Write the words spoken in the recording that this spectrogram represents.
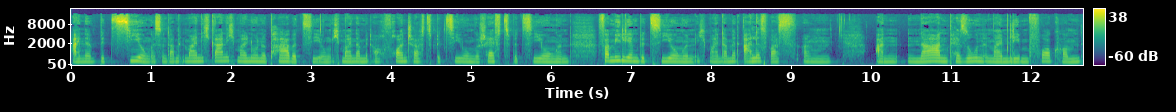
eine Beziehung ist. Und damit meine ich gar nicht mal nur eine Paarbeziehung. Ich meine damit auch Freundschaftsbeziehungen, Geschäftsbeziehungen, Familienbeziehungen. Ich meine damit alles, was ähm, an nahen Personen in meinem Leben vorkommt.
